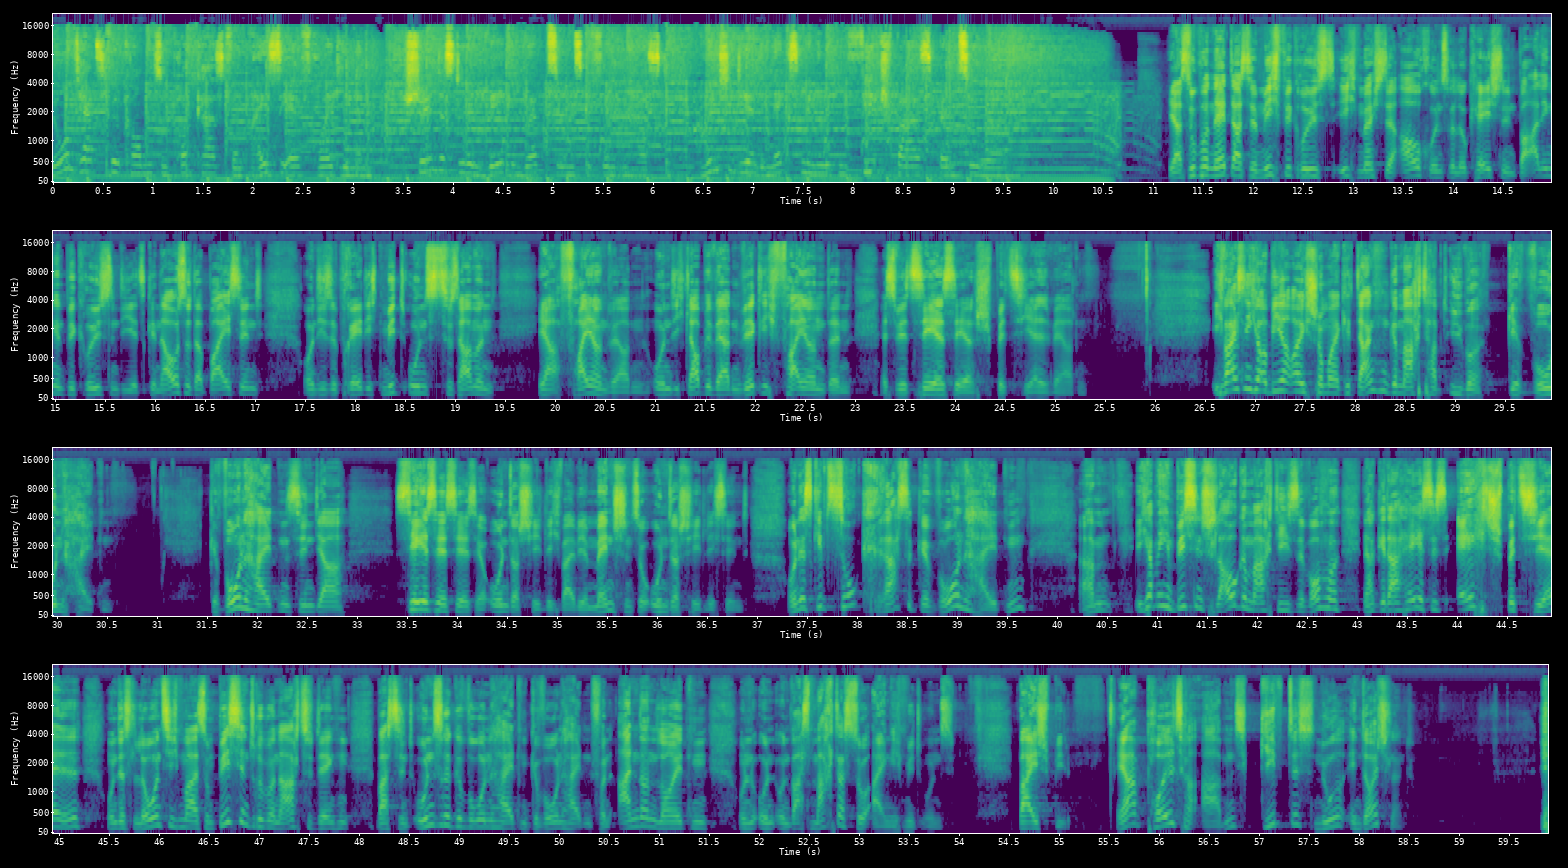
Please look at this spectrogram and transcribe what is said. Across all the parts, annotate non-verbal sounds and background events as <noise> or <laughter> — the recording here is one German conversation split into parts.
Hallo und herzlich willkommen zum Podcast von ICF Freudlingen. Schön, dass du den Weg im Web zu uns gefunden hast. Ich wünsche dir in den nächsten Minuten viel Spaß beim Zuhören. Ja, super nett, dass ihr mich begrüßt. Ich möchte auch unsere Location in Balingen begrüßen, die jetzt genauso dabei sind und diese Predigt mit uns zusammen ja, feiern werden. Und ich glaube, wir werden wirklich feiern, denn es wird sehr, sehr speziell werden. Ich weiß nicht, ob ihr euch schon mal Gedanken gemacht habt über Gewohnheiten. Gewohnheiten sind ja sehr, sehr, sehr, sehr unterschiedlich, weil wir Menschen so unterschiedlich sind. Und es gibt so krasse Gewohnheiten. Ähm, ich habe mich ein bisschen schlau gemacht diese Woche und habe gedacht, hey, es ist echt speziell und es lohnt sich mal so ein bisschen drüber nachzudenken, was sind unsere Gewohnheiten, Gewohnheiten von anderen Leuten und, und, und was macht das so eigentlich mit uns? Beispiel. Ja, Polterabend gibt es nur in Deutschland.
